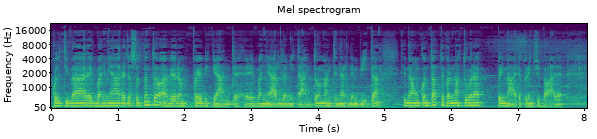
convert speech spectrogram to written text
Coltivare, bagnare, già soltanto avere un paio di piante e bagnarle ogni tanto, mantenerle in vita, ti dà un contatto con la natura primario, principale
